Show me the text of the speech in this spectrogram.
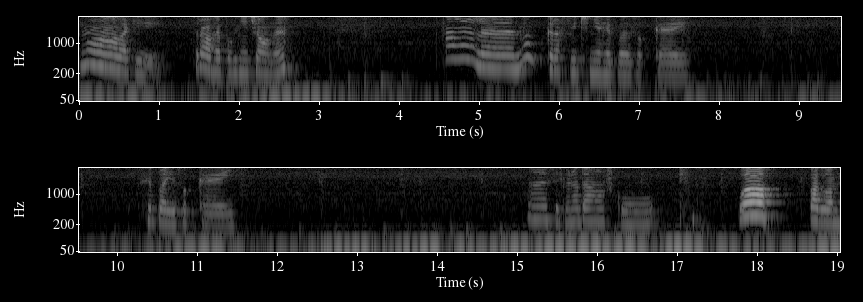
No, taki trochę pognieciony. Ale no, graficznie chyba jest ok. Chyba jest ok. A, jesteśmy na dążku. Ło! Padłam.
